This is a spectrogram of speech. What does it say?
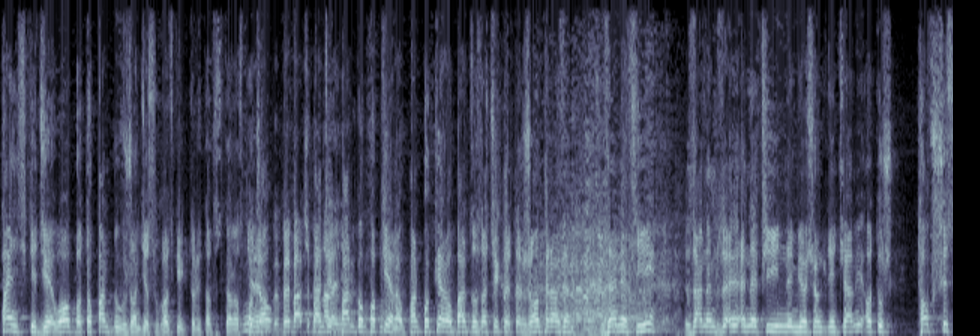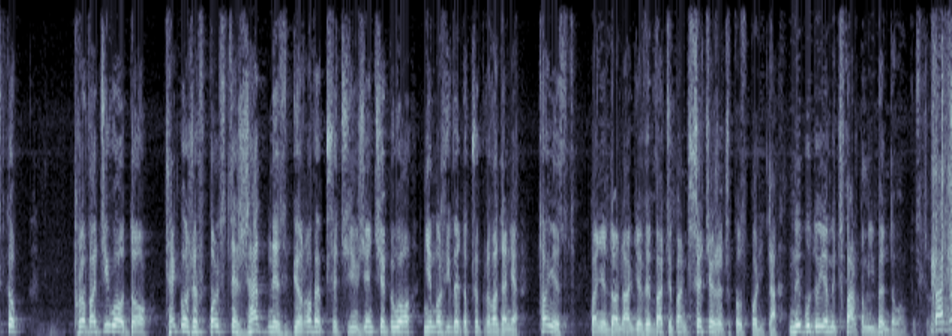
pańskie dzieło, bo to pan był w rządzie Suchockiej, który to wszystko rozpoczął. Nie, wybaczy pan, znaczy, ale nie. pan go popierał. Pan popierał bardzo zaciekle ten rząd razem z NFI, zanem z NFI i innymi osiągnięciami. Otóż to wszystko prowadziło do tego, że w Polsce żadne zbiorowe przedsięwzięcie było niemożliwe do przeprowadzenia. To jest, panie Donaldzie, wybaczy pan, trzecia Rzeczypospolita. My budujemy czwartą i będą autostrady. Bardzo,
